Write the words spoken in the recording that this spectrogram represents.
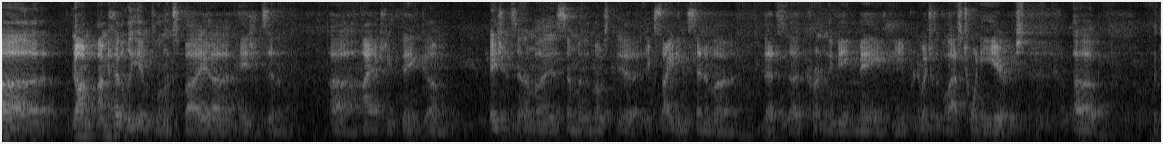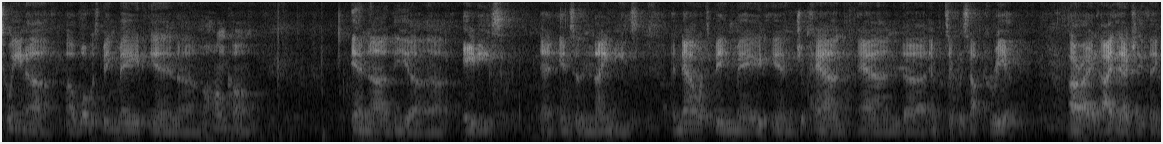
Uh, no, I'm, I'm heavily influenced by uh, Asian cinema. Uh, I actually think um, Asian cinema is some of the most uh, exciting cinema that's uh, currently being made, you know, pretty much for the last 20 years. Uh, between what was being made in Hong Kong in the uh, 80s and into the 90s, and now it's being made in Japan and in particular South Korea. All right, I actually think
